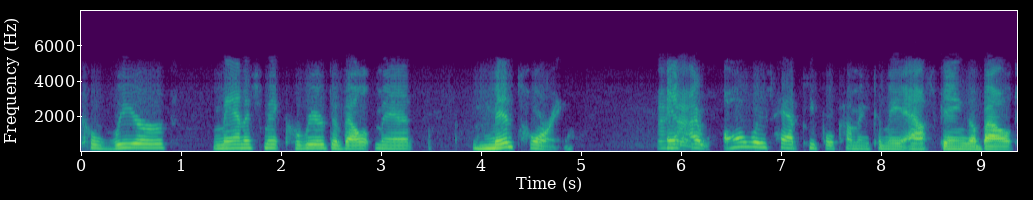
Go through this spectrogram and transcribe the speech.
career management, career development, mentoring. Mm-hmm. And I always had people coming to me asking about,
